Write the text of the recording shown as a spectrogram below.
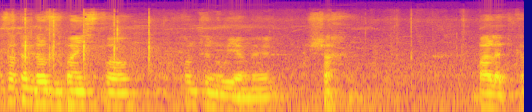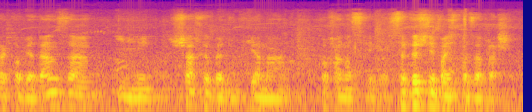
A zatem, drodzy Państwo, kontynuujemy szachy. Balet Krakowia Danza i szachy według Jana Kochanowskiego. Serdecznie Państwa zapraszam.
